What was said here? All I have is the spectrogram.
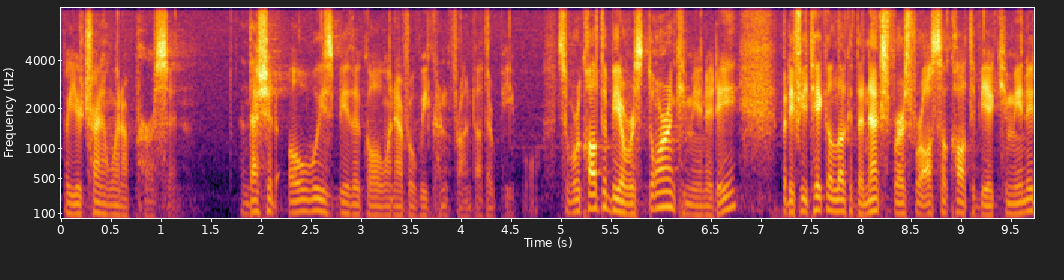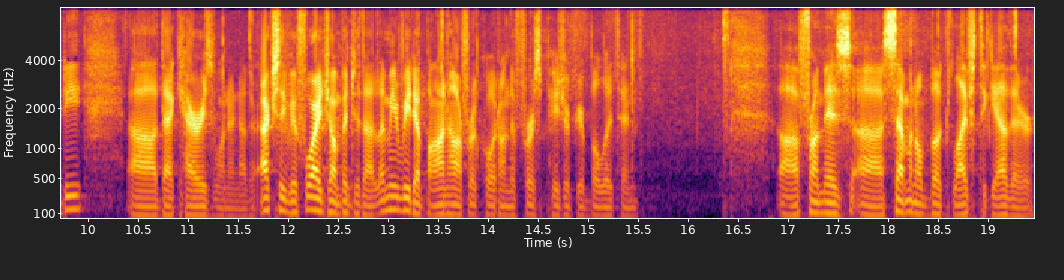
but you're trying to win a person. And that should always be the goal whenever we confront other people. So we're called to be a restoring community, but if you take a look at the next verse, we're also called to be a community uh, that carries one another. Actually, before I jump into that, let me read a Bonhoeffer quote on the first page of your bulletin uh, from his uh, seminal book, Life Together.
